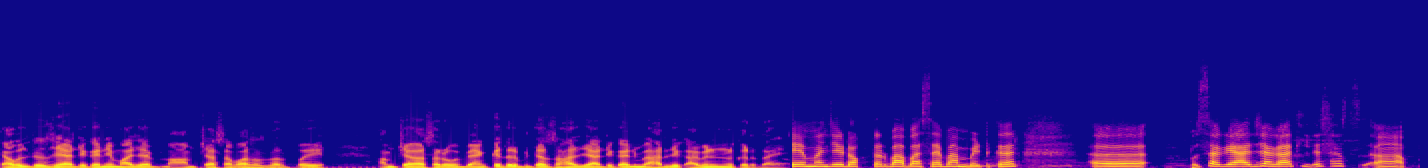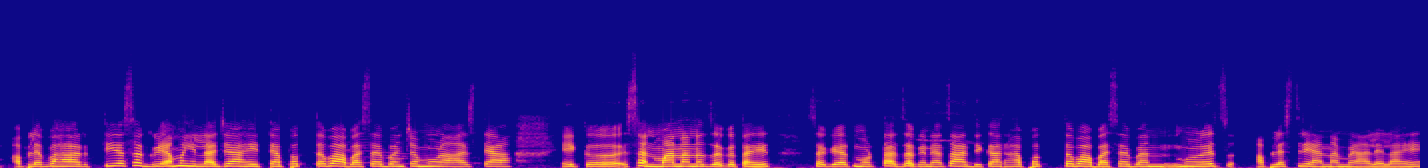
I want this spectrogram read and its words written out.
त्याबद्दल तिचं या ठिकाणी माझ्या आमच्या सभासदातर्फे आमच्या सर्व बँकेतर्फे त्याचं हा या ठिकाणी मी हार्दिक अभिनंदन करत आहे. ते म्हणजे डॉक्टर बाबासाहेब आंबेडकर अ, सगळ्या जगातले स अ, आपल्या भारतीय सगळ्या महिला ज्या आहेत त्या फक्त बाबासाहेबांच्यामुळं आज त्या एक अ, सन्मानानं जगत आहेत. सगळ्यात मोठा जगण्याचा अधिकार हा फक्त बाबासाहेबांमुळेच आपल्या स्त्रियांना मिळालेला आहे.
